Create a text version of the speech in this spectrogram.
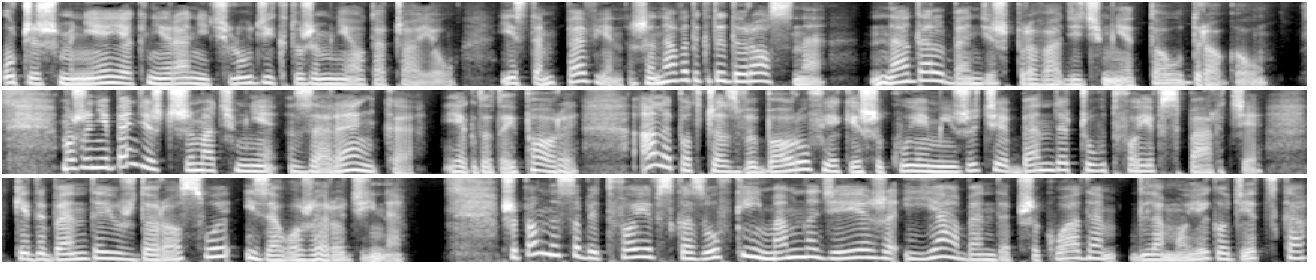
Uczysz mnie, jak nie ranić ludzi, którzy mnie otaczają. Jestem pewien, że nawet gdy dorosnę, nadal będziesz prowadzić mnie tą drogą. Może nie będziesz trzymać mnie za rękę, jak do tej pory, ale podczas wyborów, jakie szykuje mi życie, będę czuł Twoje wsparcie, kiedy będę już dorosły i założę rodzinę. Przypomnę sobie Twoje wskazówki i mam nadzieję, że i ja będę przykładem dla mojego dziecka,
